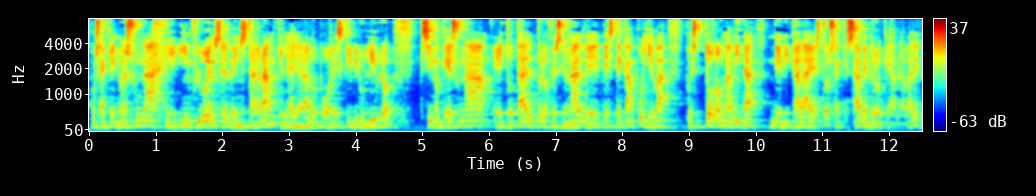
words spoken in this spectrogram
o sea que no es una influencer de Instagram que le haya dado por escribir un libro, sino que es una eh, total profesional de, este campo y lleva pues toda una vida dedicada a esto, o sea que sabe de lo que habla, ¿vale?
